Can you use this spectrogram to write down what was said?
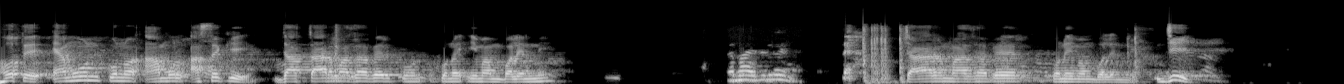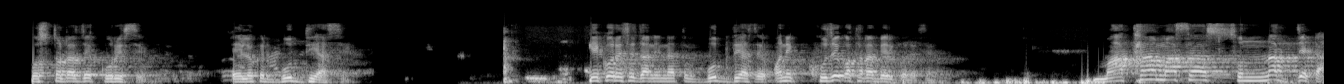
হতে এমন কোন আমল আছে কি যা চার মাজাবের কোন ইমাম বলেননি? চার মাঝাবের কোন ইমাম বলেননি। জি। প্রশ্নটা যে করেছে, এই লোকের বুদ্ধি আছে। কে করেছে জানি না তো বুদ্ধি আছে। অনেক খুঁজে কথাটা বের করেছে। মাথা মাসা সুন্নাত যেটা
